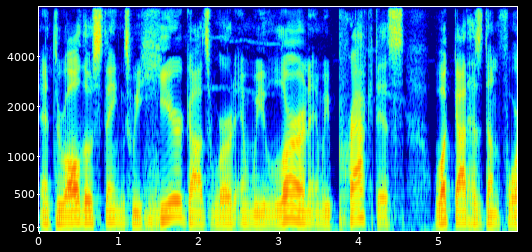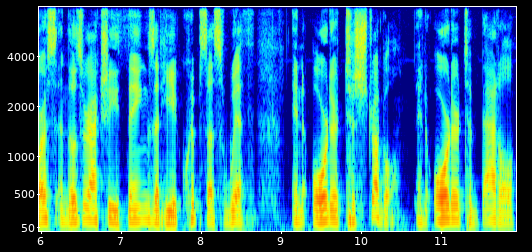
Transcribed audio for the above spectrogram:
and through all those things. We hear God's word and we learn and we practice what God has done for us. And those are actually things that He equips us with in order to struggle, in order to battle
